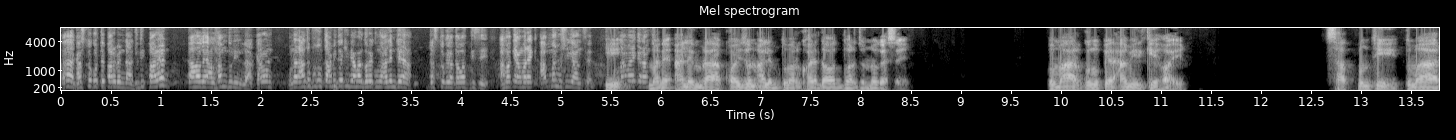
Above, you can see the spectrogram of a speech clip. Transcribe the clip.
হ্যাঁ করতে পারবেন না। যদি পারেন তাহলে আলহামদুলিল্লাহ কারণ ওনার আজ পর্যন্ত আমি দেখিনি আমার ঘরে কোনো আলেম করে দাওয়াত দিছে। আমাকে আমার এক আনছেন। মানে আলেমরা কয়জন আলেম তোমার ঘরে দাওয়াত দেওয়ার জন্য গেছে? তোমার গ্রুপের আমির কে হয়? সাতপন্থী তোমার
